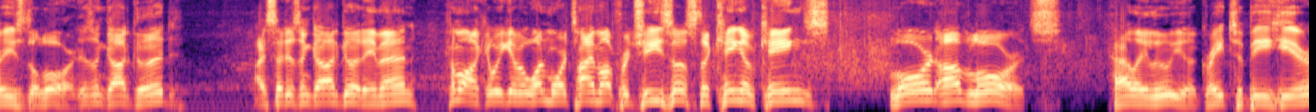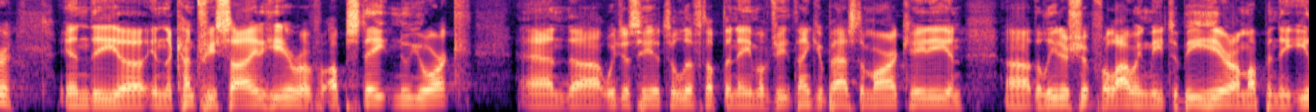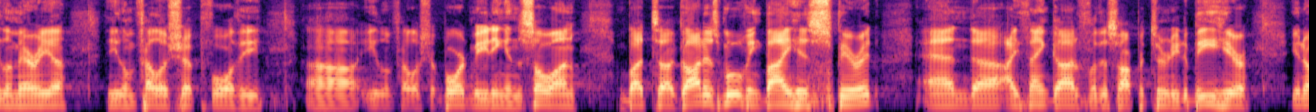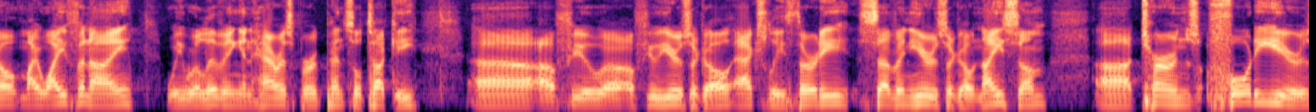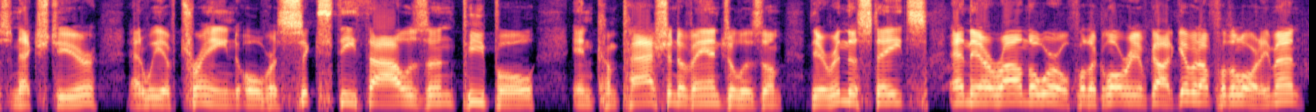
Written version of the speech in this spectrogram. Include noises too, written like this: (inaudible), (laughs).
Praise the Lord. Isn't God good? I said, Isn't God good? Amen. Come on, can we give it one more time up for Jesus, the King of Kings, Lord of Lords? Hallelujah. Great to be here in the, uh, in the countryside here of upstate New York. And uh, we're just here to lift up the name of Jesus. Thank you, Pastor Mark, Katie, and uh, the leadership for allowing me to be here. I'm up in the Elim area, the Elim Fellowship for the uh, Elim Fellowship Board meeting and so on. But uh, God is moving by His Spirit, and uh, I thank God for this opportunity to be here. You know, my wife and I, we were living in Harrisburg, Pennsylvania. Uh, a few uh, a few years ago, actually 37 years ago. NYSUM uh, turns 40 years next year, and we have trained over 60,000 people in compassion evangelism. They're in the States and they're around the world for the glory of God. Give it up for the Lord. Amen.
